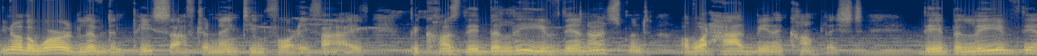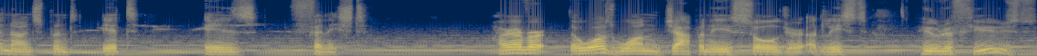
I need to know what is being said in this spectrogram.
You know, the world lived in peace after 1945 because they believed the announcement of what had been accomplished. They believed the announcement, it is finished. However, there was one Japanese soldier, at least, who refused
